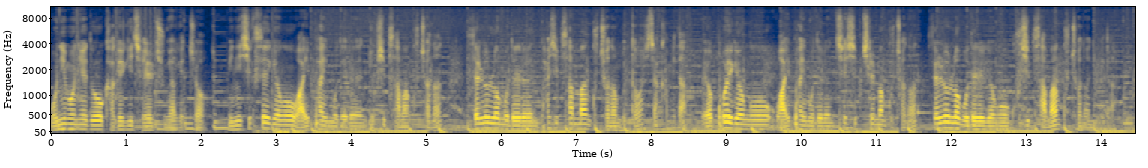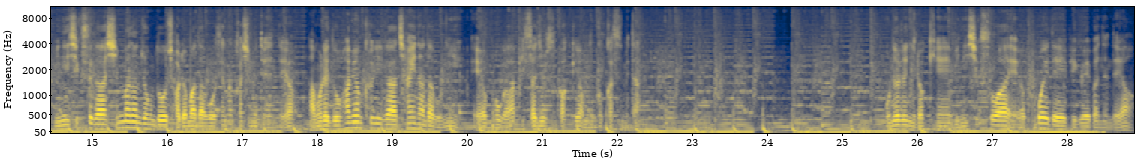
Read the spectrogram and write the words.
뭐니 뭐니 해도 가격이 제일 중요하겠죠. 미니 6의 경우 와이파이 모델은 64만 9천원, 셀룰러 모델은 83만 9천원부터 시작합니다. 에어포의 경우 와이파이 모델은 77만 9천원, 셀룰러 모델의 경우 94만 9천원입니다. 미니 6가 10만원 정도 저렴하다고 생각하시면 되는데요. 아무래도 화면 크기가 차이 나다 보니 에어포가 비싸질 수밖에 없는 것 같습니다. 오늘은 이렇게 미니 6와 에어4에 대해 비교해 봤는데요.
